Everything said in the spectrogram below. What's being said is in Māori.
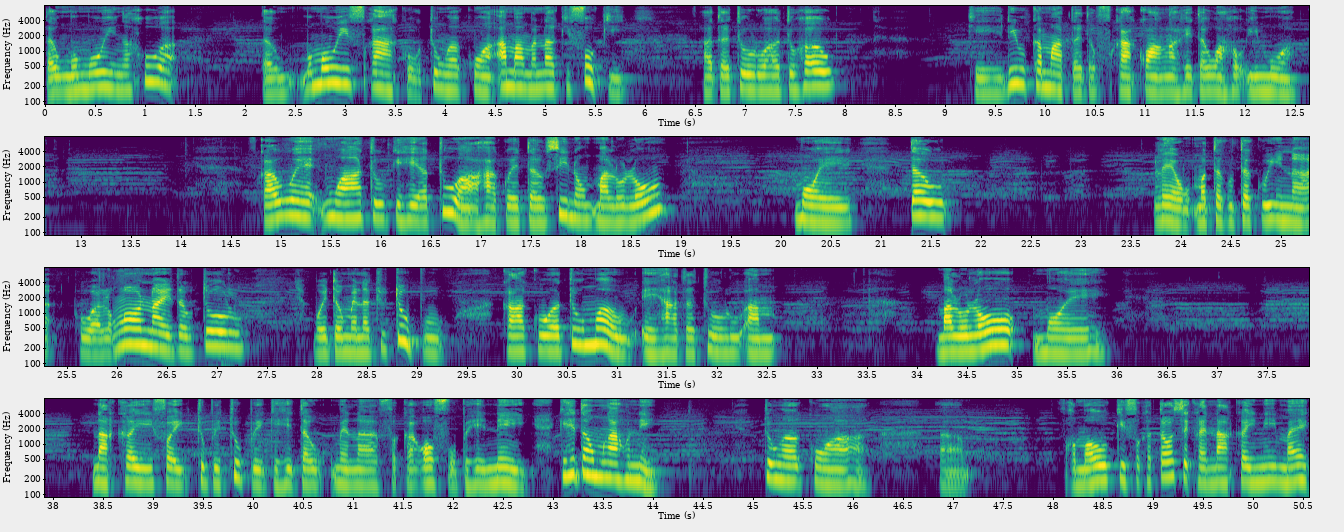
tau momo i nga hua, tau momo i whakaako, tunga kua ama mana ki foki, a tau tōro a tu hau, ki riu ka mātai tau whakaakoanga he tau aho i mua. Whakaue mua atu ki he atua ha koe tau sino malolo, moe tau Leo matakutakuina kua longoana e tau tōlu, mo e tau mena tutupu, ka kua tū mau e hāta tōlu a malolo mo e nā kai whai tupe tupe ke he tau mena whakaofo pehe nei, ke he tau mga honi. Tunga kua uh, whakamau ki whakatau se kai nā kai ni mai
